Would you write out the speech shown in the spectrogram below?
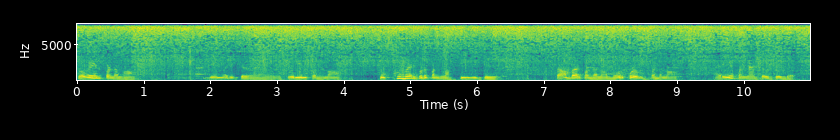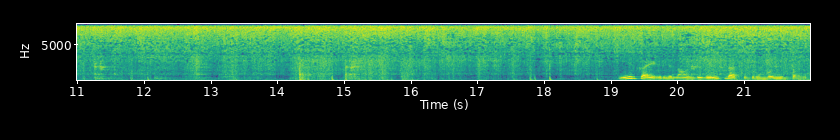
துவையல் பண்ணலாம். இதே மாதிரி பொரியல் பண்ணலாம். தொக்கு மாதிரி கூட பண்ணலாம். தீவிட்டு சாம்பார் பண்ணலாம் மோர் குழம்பு பண்ணலாம். நிறைய பண்ணலாம் சவுச்சூரில் நீர் காய்கறிகள்லாம் வந்து வெயிட் லாஸுக்கு ரொம்ப யூஸ் ஆகும்.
